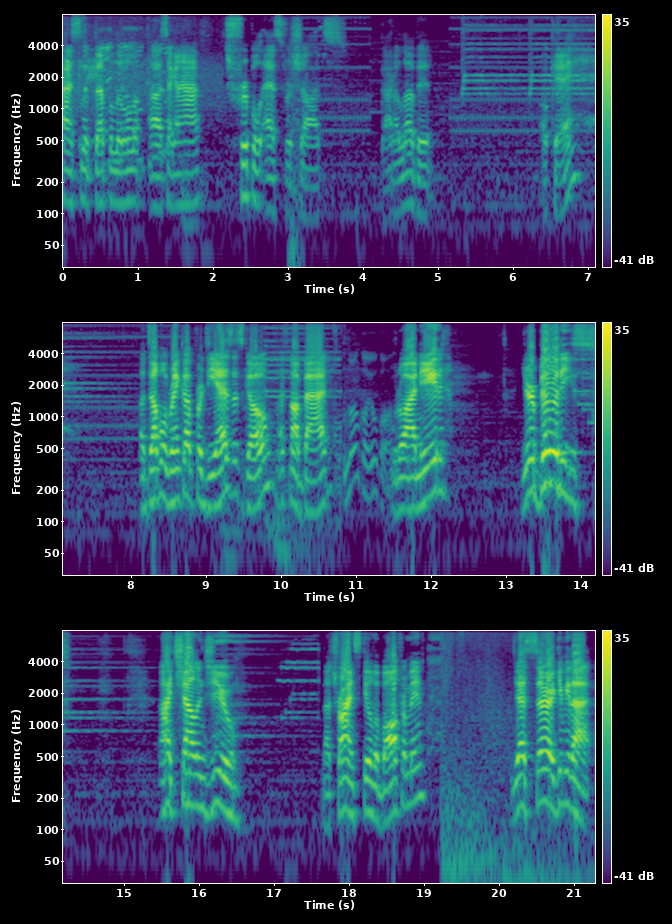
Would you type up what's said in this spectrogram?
Kind of slipped up a little uh, second half. Triple S for shots. Gotta love it. Okay. A double rank up for Diaz. Let's go. That's not bad. What do I need? Your abilities. I challenge you. Now try and steal the ball from me. Yes, sir. Give me that.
